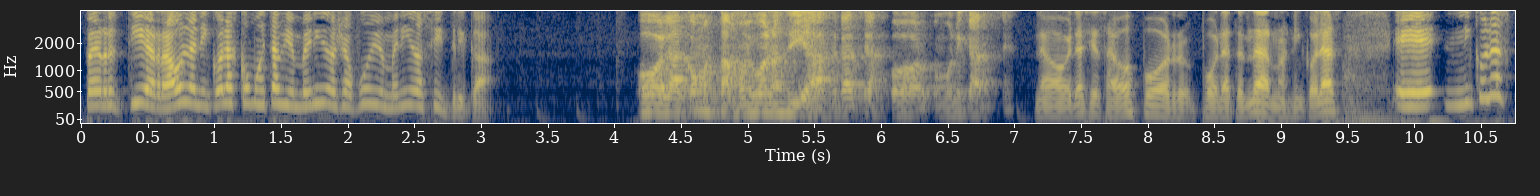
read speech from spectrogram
Pertierra. Hola Nicolás, ¿cómo estás? Bienvenido, ya fue, bienvenido a Cítrica. Hola, ¿cómo están? Muy buenos días. Gracias por comunicarse. No, gracias a vos por, por atendernos, Nicolás. Eh, Nicolás,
